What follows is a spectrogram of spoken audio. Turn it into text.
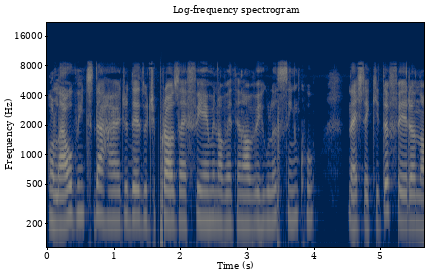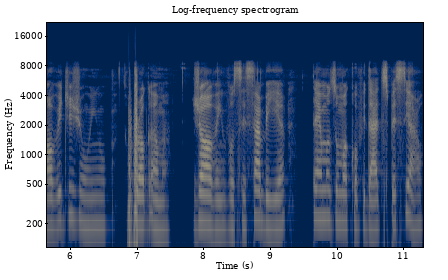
Olá, ouvintes da Rádio Dedo de Prosa FM 99,5. Nesta quinta-feira, 9 de junho, o programa Jovem, você sabia? Temos uma convidada especial,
